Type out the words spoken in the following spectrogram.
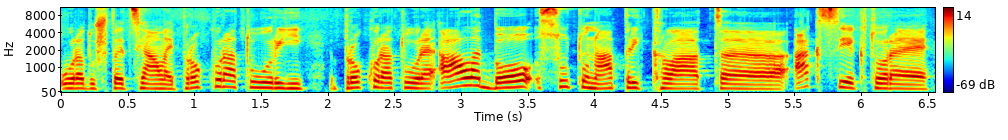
úradu špeciálnej prokuratúry, prokuratúre, alebo sú tu napríklad eh, akcie, ktoré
